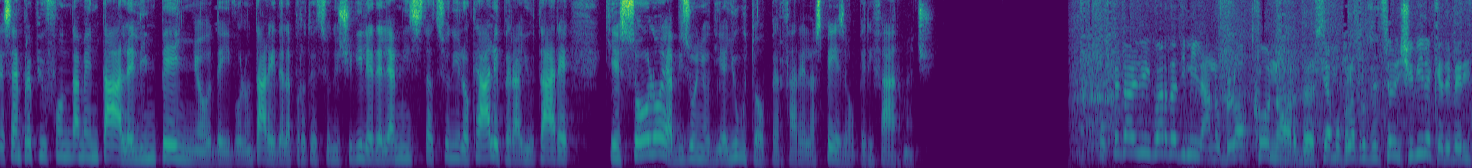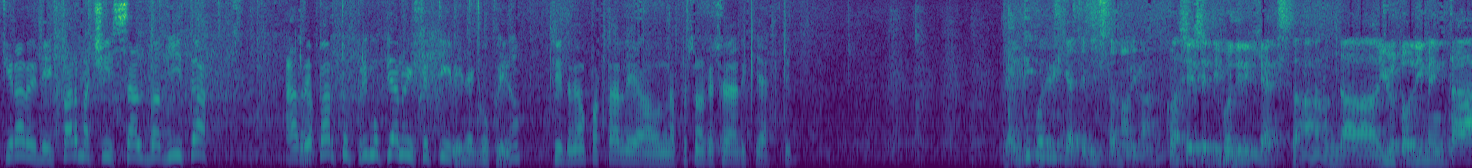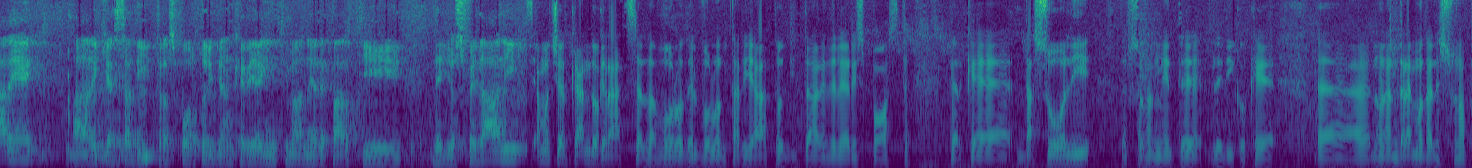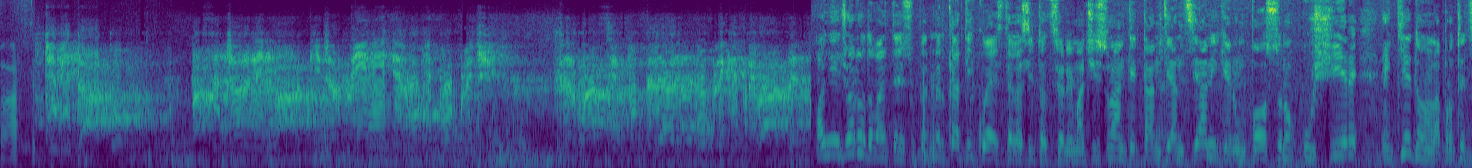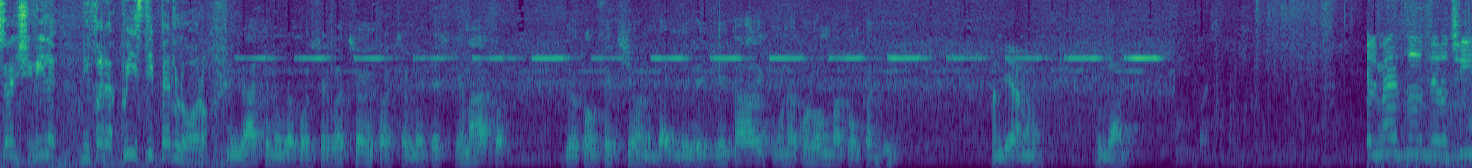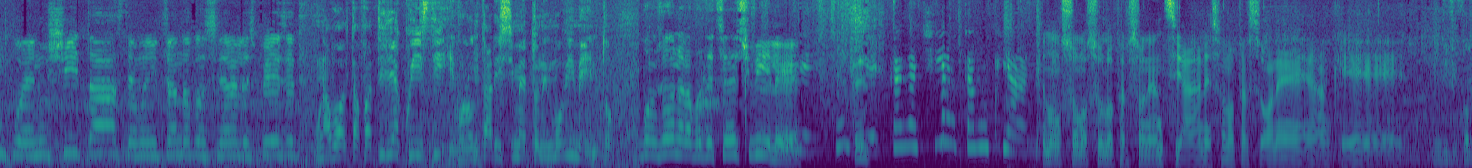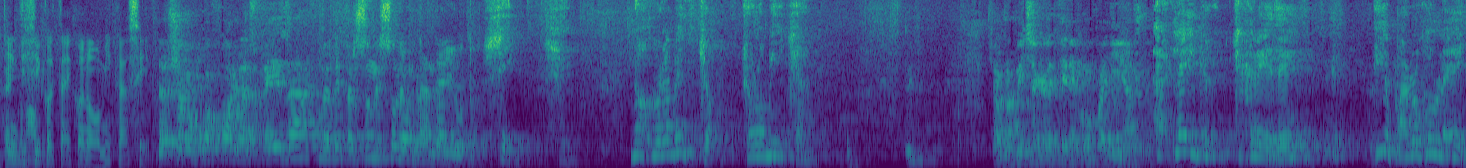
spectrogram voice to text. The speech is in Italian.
È sempre più fondamentale l'impegno dei volontari della protezione civile e delle amministrazioni locali per aiutare chi è solo e ha bisogno di aiuto per fare la spesa o per i farmaci. Ospedale di guarda di Milano, blocco nord. Siamo con la protezione civile che deve ritirare dei farmaci salvavita al reparto primo piano infettivi, leggo qui, no? Sì, dobbiamo portarli a una persona che ce l'ha richiesti. Che tipo di richieste vi stanno arrivando? Qualsiasi tipo di richiesta, da aiuto alimentare alla richiesta di trasporto di biancheria intima nei reparti degli ospedali. Stiamo cercando, grazie al lavoro del volontariato, di dare delle risposte, perché da soli, personalmente, le dico che eh, non andremo da nessuna parte. È vietato passeggiare nei parchi, giardini e luoghi pubblici, fermarsi in tutte le aree pubbliche. Ogni giorno davanti ai supermercati questa è la situazione, ma ci sono anche tanti anziani che non possono uscire e chiedono alla protezione civile di fare acquisti per loro. Di latte lunga conservazione parzialmente scremato, due confezioni d'agli vegetali, una colomba con canditi. Andiamo? Andiamo. Il mezzo 05 è in uscita, stiamo iniziando a consegnare le spese. Una volta fatti gli acquisti, i volontari si mettono in movimento. Buongiorno alla protezione civile. Scusi, scala C ottavo piano. Non sono solo persone anziane, sono persone anche In difficoltà, in difficoltà economica, sì. Lasciamo qua fuori la spesa. Per le persone sole è un grande aiuto. Sì, sì. No, veramente c'ho, c'ho l'amica. C'è un'amica che le tiene compagnia. Eh, lei ci crede? Io parlo con lei.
